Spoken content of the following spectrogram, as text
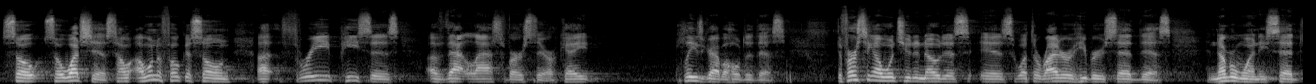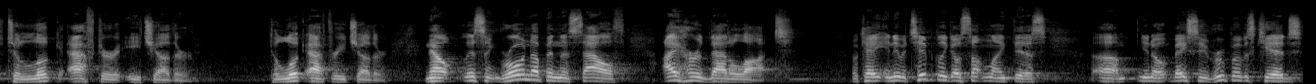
So, so watch this. I, I want to focus on uh, three pieces of that last verse there, okay? Please grab a hold of this. The first thing I want you to notice is what the writer of Hebrews said this. And number one, he said to look after each other. To look after each other. Now, listen, growing up in the South, I heard that a lot. Okay, and it would typically go something like this. Um, you know, basically, a group of his kids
